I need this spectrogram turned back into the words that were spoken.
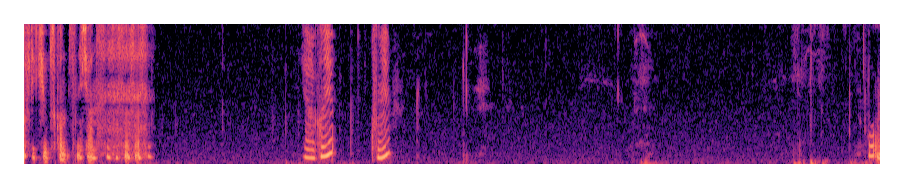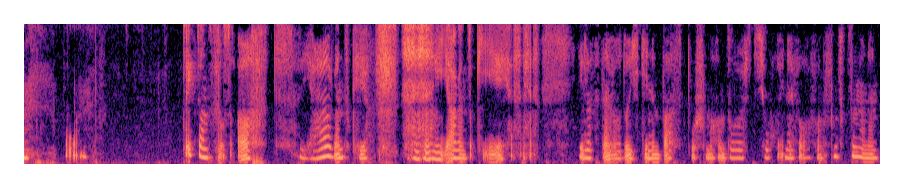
Auf die Cubes kommt es nicht an. ja, komm her. Komm her. Boom. Boom. Takedowns plus 8. Ja, ganz okay. ja, ganz okay. ich lasse jetzt einfach durchgehen im Bassbusch machen. So richtig hoch ihn einfach von 15 und dann.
